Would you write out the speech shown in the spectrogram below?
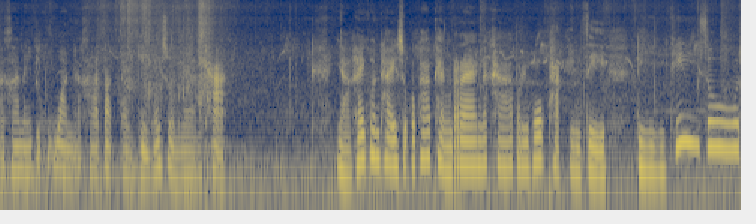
นะคะในทุกๆวันนะคะ ตัดแต่งกิ่งให้สวยงามค่ะ อยากให้คนไทยสุขภาพแข็งแรงนะคะ บริโภคผักอินทรีย์ดีที่สุด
